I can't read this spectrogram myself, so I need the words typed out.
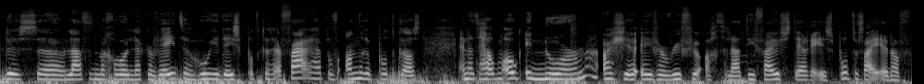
Dus uh, laat het me gewoon lekker weten hoe je deze podcast ervaren hebt of andere podcasts. En het helpt me ook enorm als je even een review achterlaat die 5 sterren in Spotify en of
